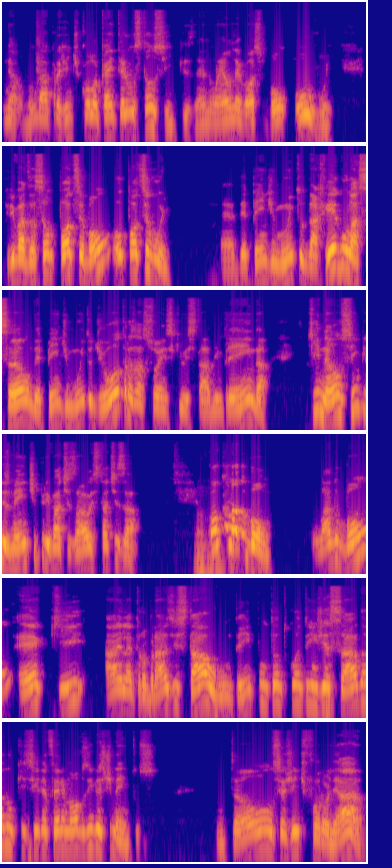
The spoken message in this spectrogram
Não, não dá para a gente colocar em termos tão simples, né? Não é um negócio bom ou ruim. Privatização pode ser bom ou pode ser ruim. É, depende muito da regulação, depende muito de outras ações que o Estado empreenda, que não simplesmente privatizar ou estatizar. Uhum. Qual que é o lado bom? O lado bom é que a Eletrobras está há algum tempo um tanto quanto engessada no que se refere a novos investimentos. Então, se a gente for olhar,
